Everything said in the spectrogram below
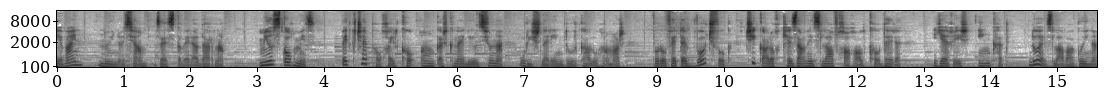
եւ այն նույնությամբ ձեզ կվերադառնա։ Մյուս կողմից Պետք չէ փոխել քո անկրկնելիությունը ուրիշներին դուր գալու համար, որովհետև ոչ ոք չի կարող քեզանից լավ խաղալ քո դերը։ Եղիր ինքդ, դու ես լավագույնը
